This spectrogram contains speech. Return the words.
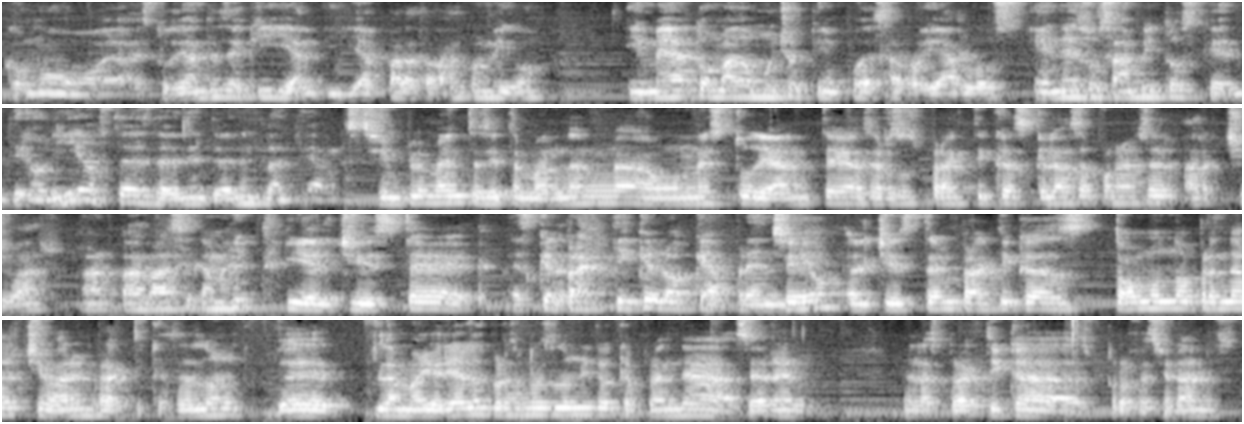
como estudiantes de aquí y ya para trabajar conmigo, y me ha tomado mucho tiempo desarrollarlos en esos ámbitos que en teoría ustedes deben, deben plantearles. Simplemente si te mandan a un estudiante a hacer sus prácticas, ¿qué le vas a poner a hacer? Archivar. Ah, b- Básicamente, Y el chiste... es que practique lo que Sí, aprendió. el chiste en prácticas, todo el mundo aprende a archivar en prácticas. Es lo eh, la mayoría de las personas es lo único que aprende a hacer en, en las prácticas profesionales.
